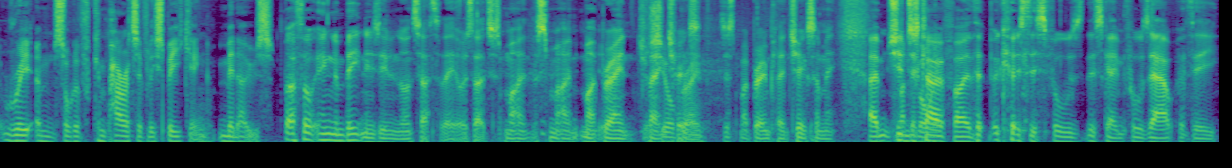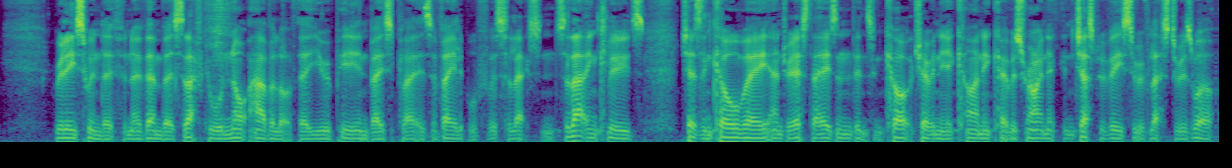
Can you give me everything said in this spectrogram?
re- um, sort of comparatively speaking, minnows. But I thought England beat New Zealand on Saturday, or is that just my just my, my brain just playing tricks? brain. Just my brain playing tricks on me. Um, should just clarify that because this falls this game falls out of the release window for November, South Africa will not have a lot of their European-based players available for selection. So that includes Cheslin Kolbe, André Esterhuizen, Vincent Koch, Trevor Nyakane, Kobus Reinach, and Jasper Wiese of Leicester as well.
